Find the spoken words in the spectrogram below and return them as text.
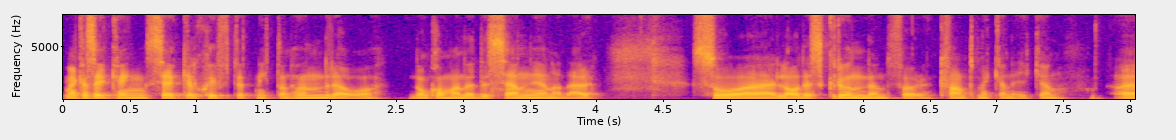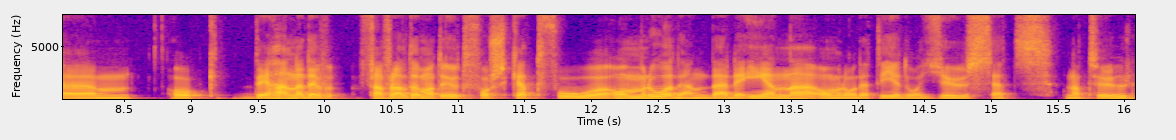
man kan säga kring sekelskiftet 1900 och de kommande decennierna där så lades grunden för kvantmekaniken. Um, och det handlade framförallt om att utforska två områden där det ena området är då ljusets natur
